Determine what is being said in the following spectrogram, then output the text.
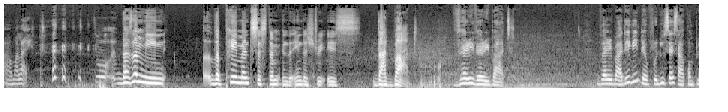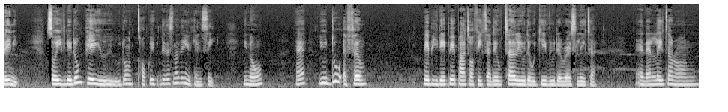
I'm alive. So, does that mean uh, the payment system in the industry is that bad? very, very bad. Very bad. Even the producers are complaining. So if they don't pay you, you don't talk. you- There's nothing you can say. You know, eh? You do a film. Maybe they pay part of it, and they will tell you they will give you the rest later. And then later on,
